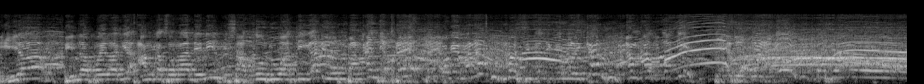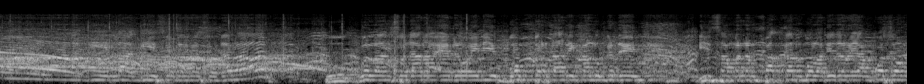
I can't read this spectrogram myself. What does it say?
Iya, pindah poin lagi, angkat saudara Denny, 1, 2, 3, diumpangkan, jebret. Bagaimana? Masih bisa dikembalikan, angkat lagi, dibukul lagi. Lagi-lagi saudara-saudara, pukulan saudara Edo ini bomber dari Kalu Gede bisa menempatkan bola di daerah yang kosong.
